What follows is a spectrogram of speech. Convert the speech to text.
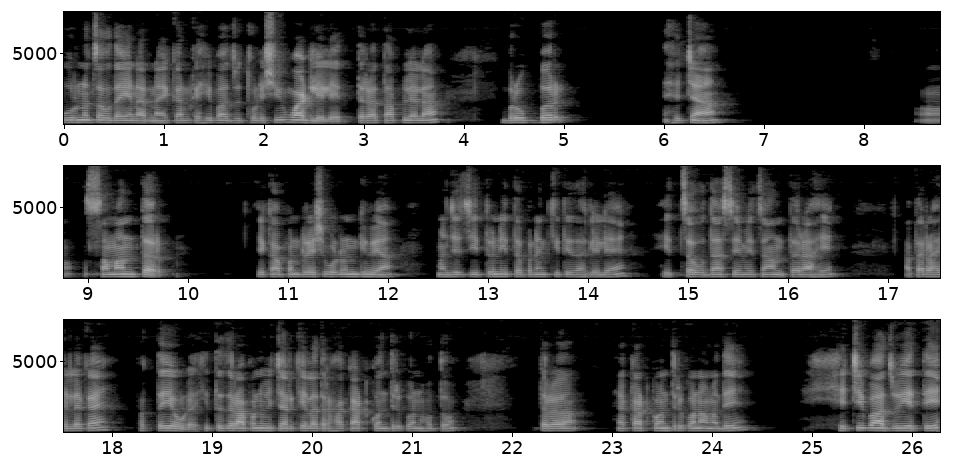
पूर्ण चौदा येणार नाही कारण का ही बाजू थोडीशी वाढलेली आहेत. तर आता आपल्याला बरोबर ह्याच्या समांतर एक आपण रेष ओढून घेऊया. म्हणजेच इथून इथंपर्यंत किती झालेले आहे? हे चौदा सेमीचं अंतर आहे. आता राहिलं काय? फक्त एवढं. इथं जर आपण विचार केला तर हा काटकोन त्रिकोण होतो. तर ह्या काटकोन त्रिकोणामध्ये ह्याची बाजू येते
